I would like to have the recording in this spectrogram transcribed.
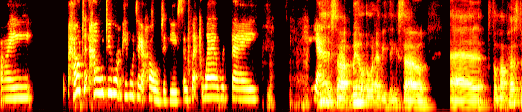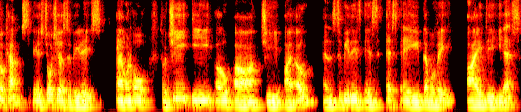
I how do how do you want people to get hold of you? So where where would they yeah. Yeah, so we're, everything. So uh, for my personal accounts is Georgio Savides uh, on all. So G E O R G I O and Savides is S A W V I D E S.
